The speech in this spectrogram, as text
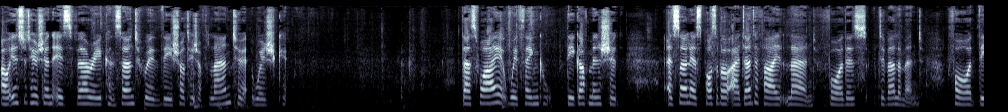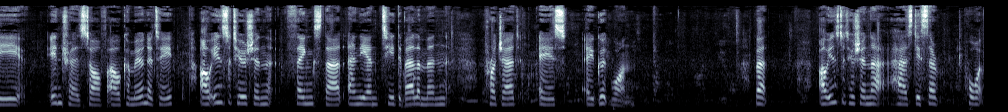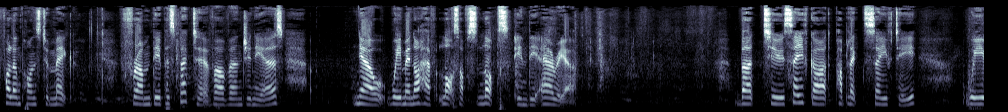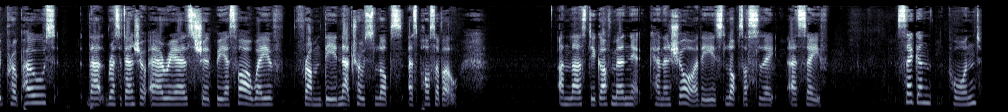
Our institution is very concerned with the shortage of land to which ca- that's why we think the government should as early as possible identify land for this development for the interest of our community our institution thinks that NENT development project is a good one but our institution has po- following points to make. From the perspective of engineers, now we may not have lots of slopes in the area. But to safeguard public safety, we propose that residential areas should be as far away from the natural slopes as possible unless the government can ensure the slopes are, safe. Second point,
